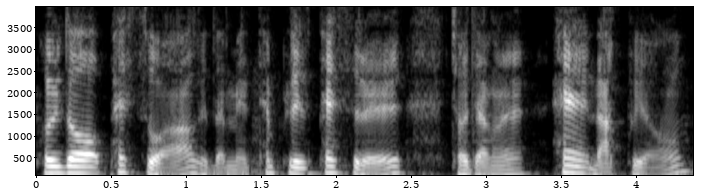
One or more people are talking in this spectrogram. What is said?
폴더 패스와 그 다음에 템플릿 패스를 저장을 해놨고요.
